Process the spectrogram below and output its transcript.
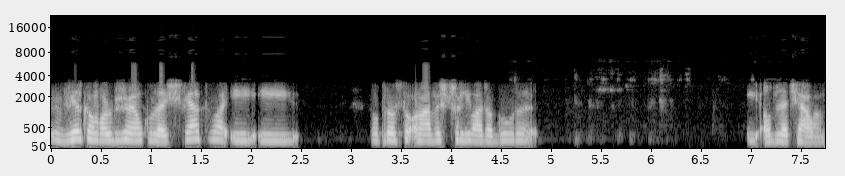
Wielką, olbrzymią kulę światła i, i po prostu ona wystrzeliła do góry i odleciała.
